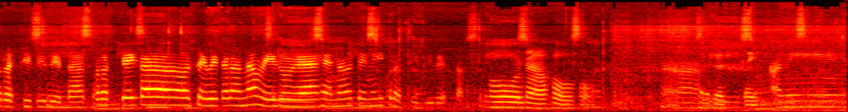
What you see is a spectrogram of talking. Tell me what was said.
प्रसिद्धी देतात. प्रत्येक अं, सेवेकरांना वेगवेगळ्या ह्यानं त्यांनी प्रसिद्धी देतात. हो ना हो हो. हा. आणि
